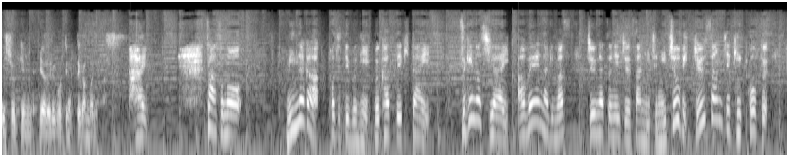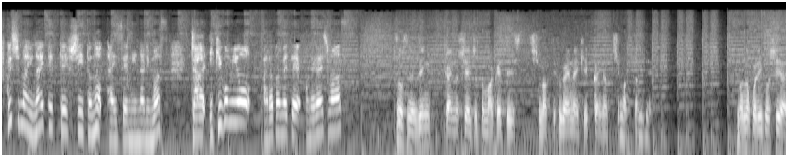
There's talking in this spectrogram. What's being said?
一生懸命やれることやって頑張ります。はい。さあ、その、みんながポジティブに向かっていきたい。次の試合、アウェーになります。10月23日日曜日13時キックオフ、福島ユナイテッド FC との対戦になります。じゃあ、意気込みを改めてお願いします。そうですね、前回の試合ちょっと負けてしまって、不甲斐ない結果になってしまったんで、まあ、残り5試合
